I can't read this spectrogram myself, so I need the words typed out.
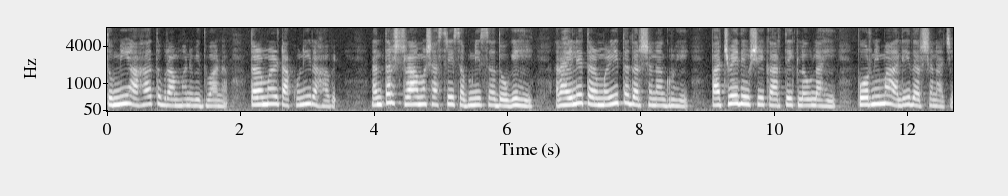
तुम्ही आहात ब्राह्मण विद्वान तळमळ टाकूनही राहावे. नंतर श्रामशास्त्री सबनीस दोघेही राहिले तळमळीत दर्शनागृही. पाचवे दिवशी कार्तिक लवलाही पौर्णिमा आली दर्शनाची.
